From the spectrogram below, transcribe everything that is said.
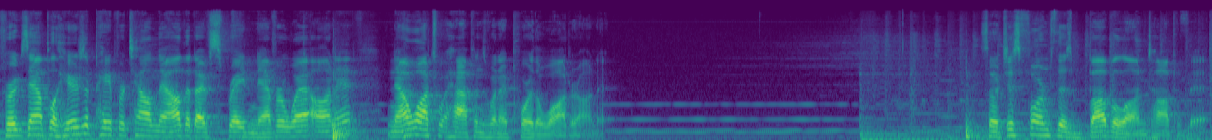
For example, here's a paper towel now that I've sprayed Never Wet on it. Now watch what happens when I pour the water on it. So it just forms this bubble on top of it.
